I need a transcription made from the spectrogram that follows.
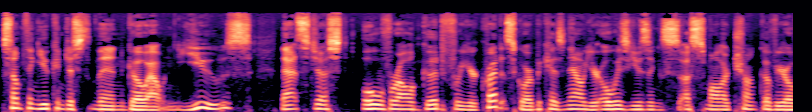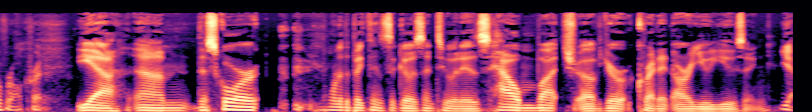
something you can just then go out and use. That's just overall good for your credit score because now you're always using a smaller chunk of your overall credit. Yeah, um, the score. one of the big things that goes into it is how much of your credit are you using, Yeah.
